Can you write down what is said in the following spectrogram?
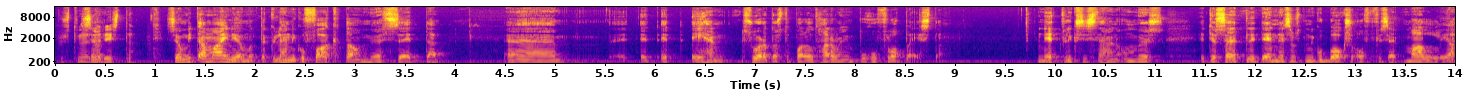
pystyneet se on, edistämään. Se on mitä mainio, mutta kyllähän niin kuin fakta on myös se, että ää, et, et, eihän suoratoistopalvelut harvemmin puhu flopeista. Netflixissähän on myös että jos sä ajattelit ennen semmoista niin kuin box office-mallia,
